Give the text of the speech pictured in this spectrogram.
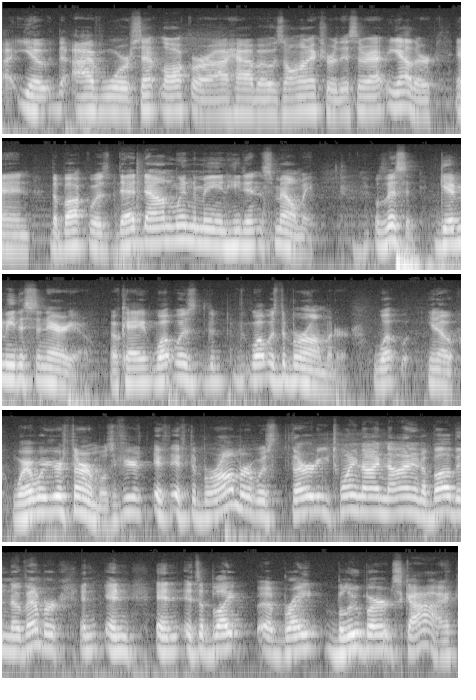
uh, you know, I've wore ScentLok or I have ozonics or this or that the other, and the buck was dead downwind to me and he didn't smell me. Well, listen, give me the scenario. Okay, what was the what was the barometer? What you know, where were your thermals? If you're if, if the barometer was 30, 29, 9 and above in November and and and it's a bright a bright bluebird sky,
